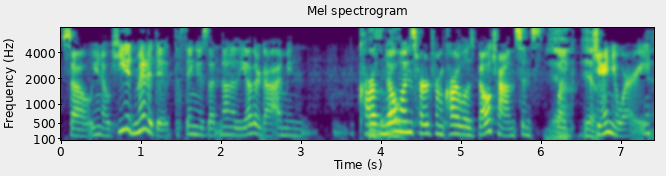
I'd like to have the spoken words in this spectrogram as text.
So, you know, he admitted it. The thing is that none of the other guys, I mean, Car- no all- one's heard from Carlos Beltran since Yeah, like yeah. January, Yeah.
